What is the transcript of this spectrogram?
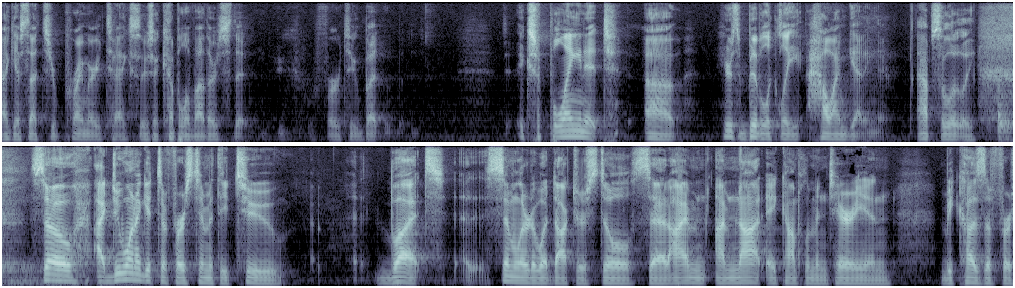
I guess that's your primary text. There's a couple of others that you refer to, but explain it. Uh, here's biblically how I'm getting there. Absolutely. So I do want to get to 1 Timothy 2, but uh, similar to what Dr. Still said, I'm, I'm not a complementarian because of 1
